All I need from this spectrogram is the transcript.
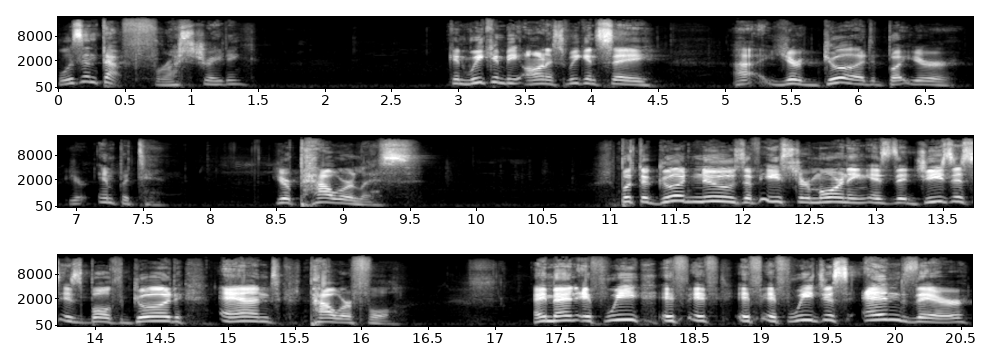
Well, isn't that frustrating? Again, we can be honest, we can say, uh, You're good, but you're, you're impotent, you're powerless. But the good news of Easter morning is that Jesus is both good and powerful. Amen. If we if if if if we just end there,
